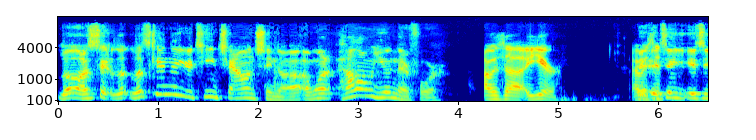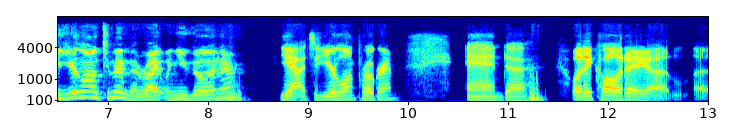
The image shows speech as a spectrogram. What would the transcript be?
Well, I was say, let- let's get into your teen challenge thing. Though. I I want. How long were you in there for? I was uh, a year. I was it's in, a it's a year long commitment, right? When you go in there. yeah, it's a year long program, and uh, well, they call it a, uh, a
